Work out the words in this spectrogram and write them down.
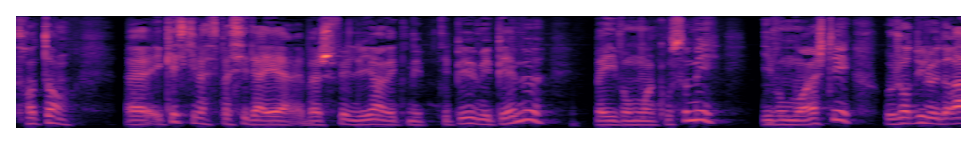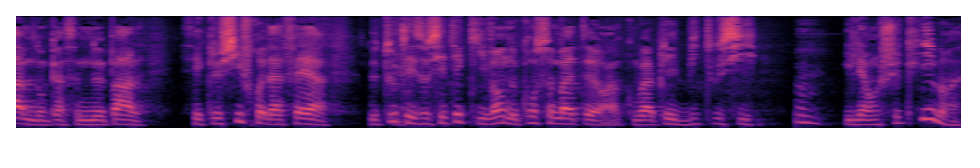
30 ans. Euh, et qu'est-ce qui va se passer derrière? Eh ben, Je fais le lien avec mes TPE, mes PME. Ben, ils vont moins consommer, ils vont moins acheter. Aujourd'hui, le drame dont personne ne parle, c'est que le chiffre d'affaires de toutes les sociétés qui vendent aux consommateurs, hein, qu'on va appeler B2C, mmh. il est en chute libre.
